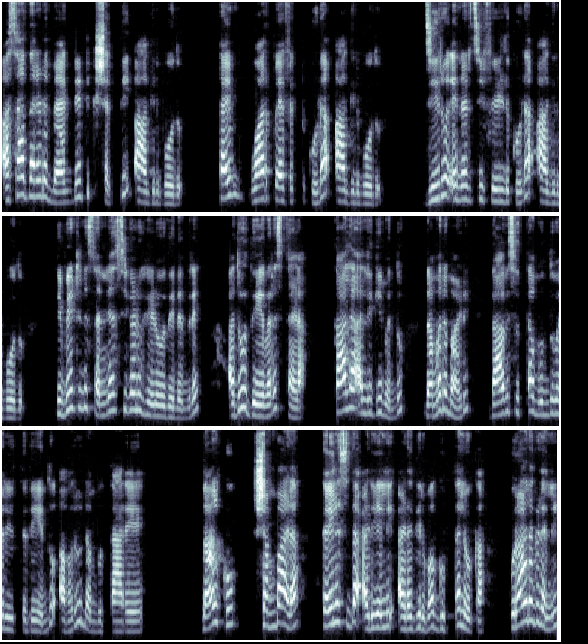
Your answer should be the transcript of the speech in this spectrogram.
ಅಸಾಧಾರಣ ಮ್ಯಾಗ್ನೆಟಿಕ್ ಶಕ್ತಿ ಆಗಿರ್ಬೋದು. ಟೈಮ್ ವಾರ್ಪ್ ಎಫೆಕ್ಟ್ ಕೂಡ ಆಗಿರ್ಬೋದು. ಜೀರೋ ಎನರ್ಜಿ ಫೀಲ್ಡ್ ಕೂಡ ಆಗಿರ್ಬೋದು. ಟಿಬೇಟಿನ ಸನ್ಯಾಸಿಗಳು ಹೇಳುವುದೇನೆಂದ್ರೆ ಅದು ದೇವರ ಸ್ಥಳ. ಕಾಲ ಅಲ್ಲಿಗೆ ಬಂದು ನಮನ ಮಾಡಿ ಧಾವಿಸುತ್ತಾ ಮುಂದುವರಿಯುತ್ತದೆ ಎಂದು ಅವರು ನಂಬುತ್ತಾರೆ. ನಾಲ್ಕು, ಶಂಬಾಳ ಕೈಲಸದ ಅಡಿಯಲ್ಲಿ ಅಡಗಿರುವ ಗುಪ್ತಲೋಕ ಪುರಾಣಗಳಲ್ಲಿ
